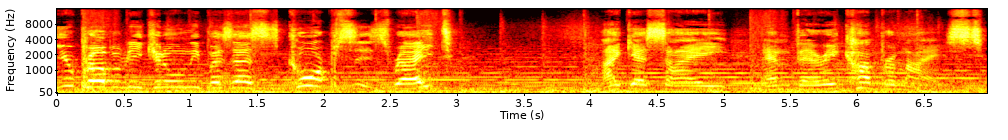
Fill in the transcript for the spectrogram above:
you probably can only possess corpses, right? I guess I am very compromised.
